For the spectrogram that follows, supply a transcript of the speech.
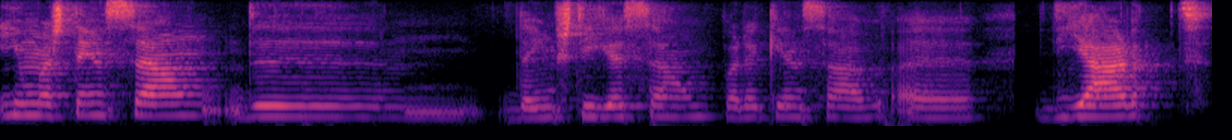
e uma extensão de, da investigação para quem sabe uh, de arte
